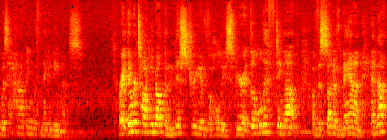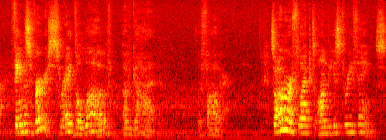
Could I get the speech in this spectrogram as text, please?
was having with Nicodemus. Right? They were talking about the mystery of the Holy Spirit, the lifting up of the Son of Man, and that famous verse, right? The love of God, the Father. So I want to reflect on these three things.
